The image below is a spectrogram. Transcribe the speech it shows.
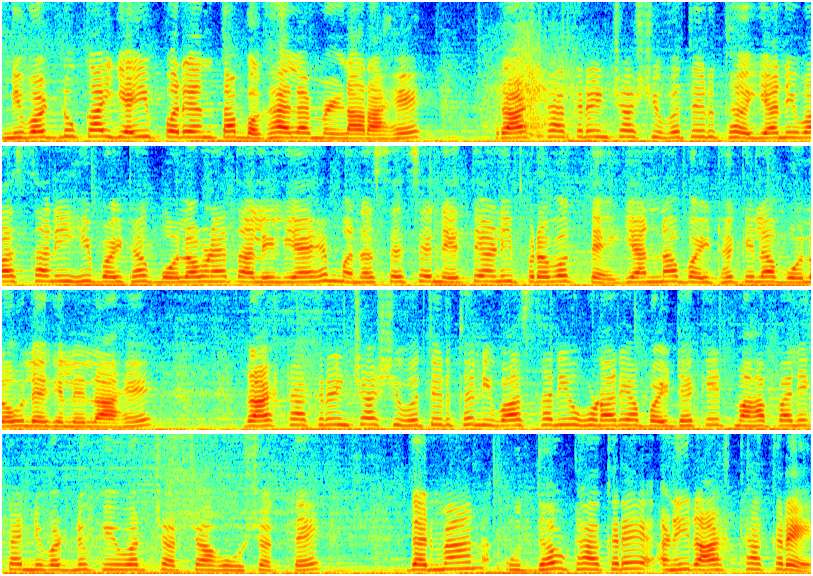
निवडणुका येईपर्यंत बघायला मिळणार आहे. राज ठाकरेंच्या शिवतीर्थ या निवासस्थानी ही बैठक बोलावण्यात आलेली आहे. मनसेचे नेते आणि प्रवक्ते यांना बैठकीला बोलवले गेलेलं आहे. राज ठाकरेंच्या शिवतीर्थ निवासस्थानी होणाऱ्या बैठकीत महापालिका निवडणुकीवर चर्चा होऊ शकते. दरम्यान उद्धव ठाकरे आणि राज ठाकरे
